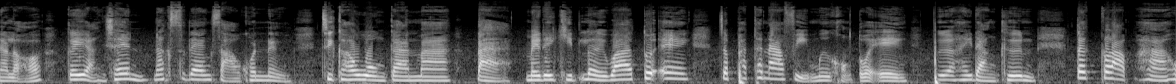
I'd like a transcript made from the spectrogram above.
นะเหรอ ก็อย่างเช่น นักแสดงสาวคนหนึ่ง ที่เข้าวงการมา แต่ไม่ได้คิดเลยว่าตัวเองจะพัฒนาฝีมือของตัวเอง เพื่อให้ดังขึ้น แต่กลับหาห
